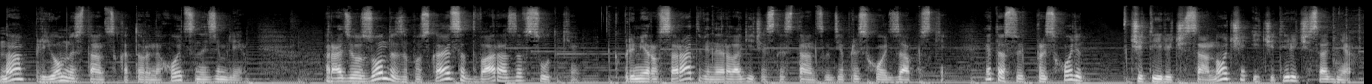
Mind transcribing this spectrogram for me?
на приемную станцию, которая находится на Земле. Радиозонды запускаются два раза в сутки. К примеру, в Саратове на аэрологической станции, где происходят запуски, это происходит в 4 часа ночи и 4 часа дня –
